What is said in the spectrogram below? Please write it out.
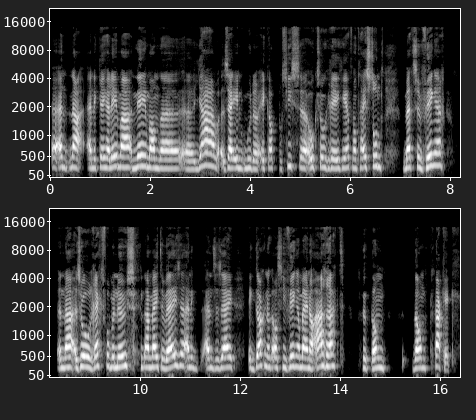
Uh, en, nou, en ik kreeg alleen maar, nee man, uh, ja, zei een moeder, ik had precies ook zo gereageerd. Want hij stond met zijn vinger na, zo recht voor mijn neus naar mij te wijzen. En, ik, en ze zei, ik dacht nog, als die vinger mij nou aanraakt, dan, dan knak ik.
